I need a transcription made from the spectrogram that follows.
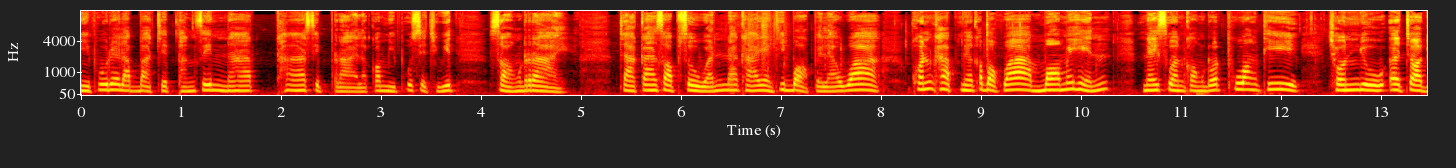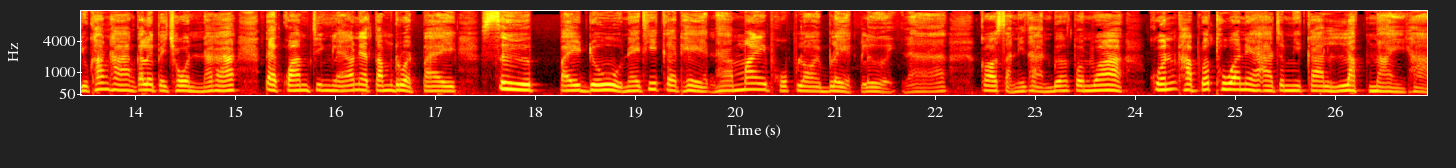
มีผู้ได้รับบาดเจ็บทั้งสิ้นนะคะ50 ราย แล้วก็มีผู้เสียชีวิต 2 ราย จากการสอบสวนนะคะ อย่างที่บอกไปแล้วว่า คนขับเนี่ยก็บอกว่ามองไม่เห็นในส่วนของรถพ่วงที่ชนอยู่เออจอดอยู่ข้างทางก็เลยไปชนนะคะ แต่ความจริงแล้วเนี่ยตำรวจไปสืบไปดูในที่เกิดเหตุนะคะไม่พบรอยเบรกเลยนะก็สันนิษฐานเบื้องต้นว่าคนขับรถทัวร์เนี่ยอาจจะมีการหลับในค่ะ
